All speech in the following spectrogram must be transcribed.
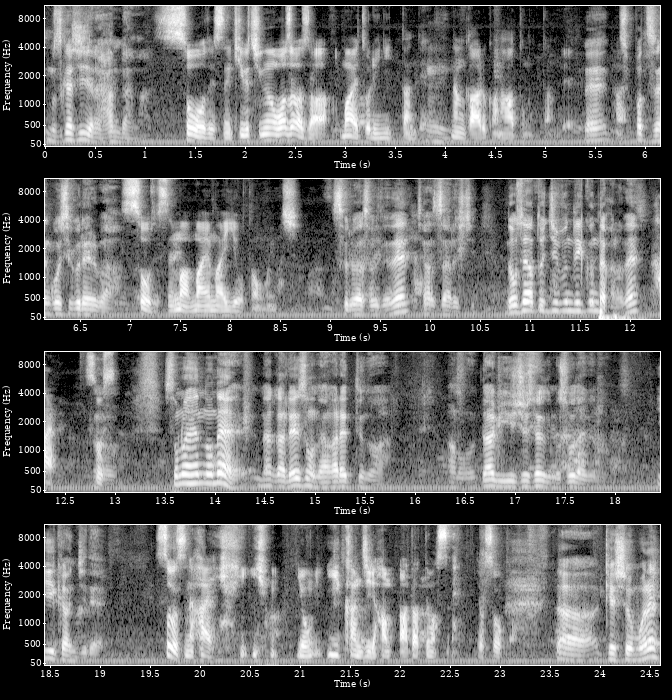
難しいじゃない判断が。そうですね。菊池君がわざわざ前取りに行ったんで、うん。なんかあるかなと思ったんで。ね、突っ張って先行してくれれば。そうですね。まあ前々言おうと思いましそれはそれでねチャンスあるし。どうせあと自分で行くんだからね。たはい。そうです、んその辺のねなんかレースの流れっていうのはあのダービー優勝した時もそうだけどいい感じで。そうですね。はい。い いよいい感じには当たってますね。予想だから決勝もね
